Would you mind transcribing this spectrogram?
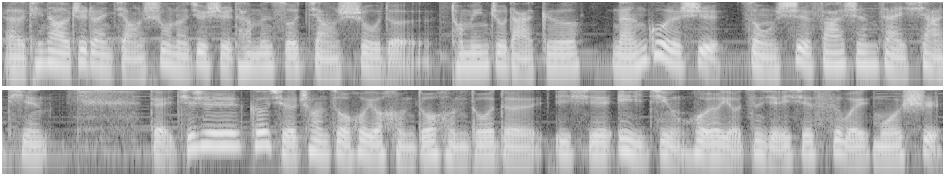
呃，听到这段讲述呢，就是他们所讲述的同名主打歌。难过的事总是发生在夏天。对，其实歌曲的创作会有很多很多的一些意境，或者有自己的一些思维模式。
